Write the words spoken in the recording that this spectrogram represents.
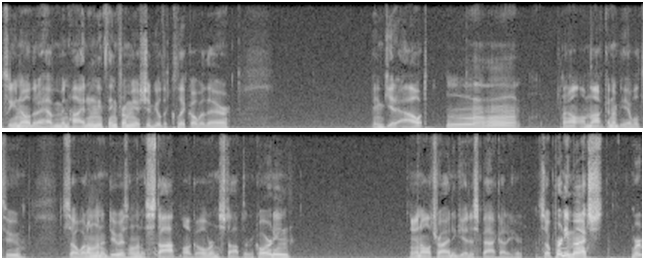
so you know that I haven't been hiding anything from you. I should be able to click over there and get out. Mm-hmm. Well, I'm not going to be able to. So what I'm going to do is I'm going to stop. I'll go over and stop the recording. And I'll try to get us back out of here. So pretty much, we're,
